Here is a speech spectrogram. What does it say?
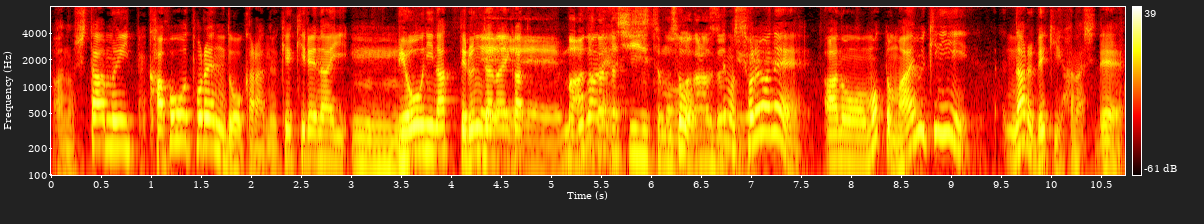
あの下向い下方トレンドから抜けきれないうん。病になってるんじゃないか。えーまあ、ねなかなか支持率もでもそれはねあのもっと前向きになるべき話で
